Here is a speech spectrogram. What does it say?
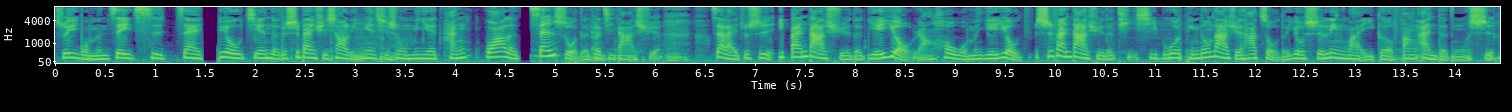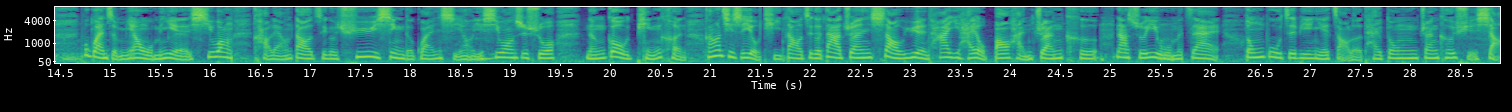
所以我们这一次在六间的示范学校里面，其实我们也含刮了三所的科技大学。再来就是一般大。大学的也有，然后我们也有师范大学的体系。不过屏东大学它走的又是另外一个方案的模式。不管怎么样，我们也希望考量到这个区域性的关系啊，也希望是说能够平衡。刚刚其实有提到这个大专校院，它也还有包含专科。那所以我们在东部这边也找了台东专科学校，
